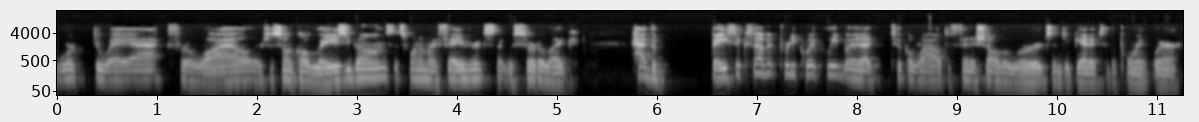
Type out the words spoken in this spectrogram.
worked away at for a while. There's a song called Lazy Bones. It's one of my favorites that was sort of like had the basics of it pretty quickly, but it took a while to finish all the words and to get it to the point where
